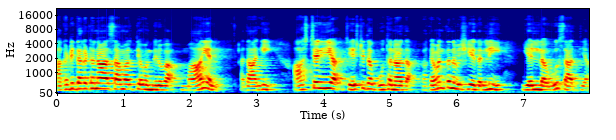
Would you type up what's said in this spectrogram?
ಅಘಟಿತ ಘಟನಾ ಸಾಮರ್ಥ್ಯ ಹೊಂದಿರುವ ಮಾಯನ್, ಅದಾಗಿ ಆಶ್ಚರ್ಯ ಚೇಷ್ಟಿತ ಭೂತನಾದ ಭಗವಂತನ ವಿಷಯದಲ್ಲಿ ಎಲ್ಲವೂ ಸಾಧ್ಯ.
